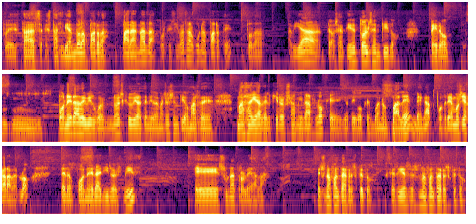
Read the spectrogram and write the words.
Pues estás, estás liando la parda. Para nada, porque si vas a alguna parte, todavía, o sea, tiene todo el sentido. Pero poner a David Webb no es que hubiera tenido demasiado sentido más de más allá del quiero examinarlo, que yo digo que bueno, vale, venga, podríamos llegar a verlo, pero poner a Gino Smith es una troleada. Es una falta de respeto. Es que así es, es una falta de respeto.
